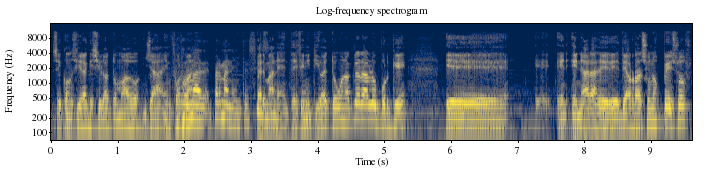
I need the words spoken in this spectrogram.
se considera que se lo ha tomado ya en forma, forma permanente. sí, permanente, sí. definitiva. Esto es bueno aclararlo porque eh, eh, en, en aras de, de- de ahorrarse unos pesos,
